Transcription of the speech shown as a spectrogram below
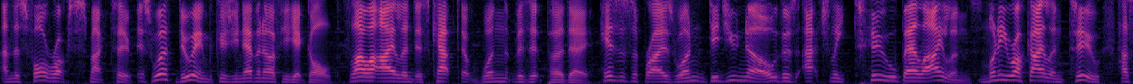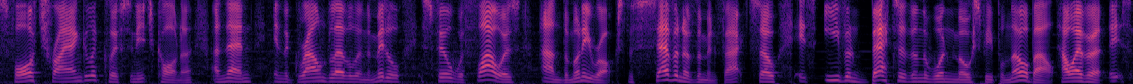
and there's four rocks to smack too. It's worth doing because you never know if you get gold. Flower Island is capped at one visit per day. Here's a surprise one. Did you know there's actually two Bell Islands? Money Rock Island 2 has four triangular cliffs in each corner and then in the ground level in the middle is filled with flowers and the money rocks. The seven of them, in fact, so it's even better than the one most people know about. However, it's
